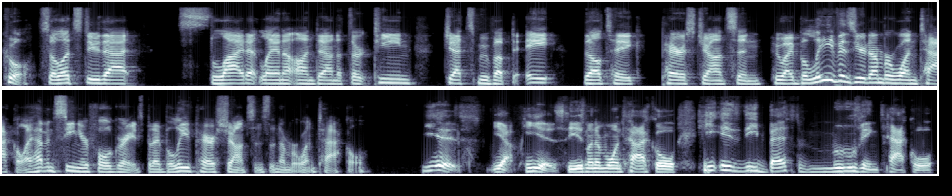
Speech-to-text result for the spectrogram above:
cool. So let's do that. Slide Atlanta on down to 13. Jets move up to 8. They'll take Paris Johnson, who I believe is your number one tackle. I haven't seen your full grades, but I believe Paris Johnson's the number one tackle. He is. Yeah, he is. He is my number one tackle. He is the best moving tackle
